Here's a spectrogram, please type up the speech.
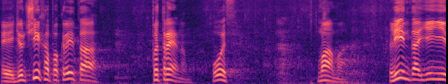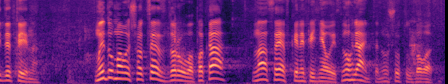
Дюрчиха покрита Петреном. Ось мама. Лінда її дитина. Ми думали, що це здорово, поки нас ефки не піднялись. Ну гляньте, ну що тут балакати.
